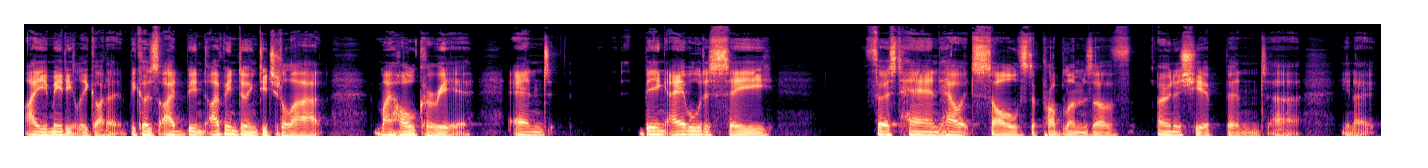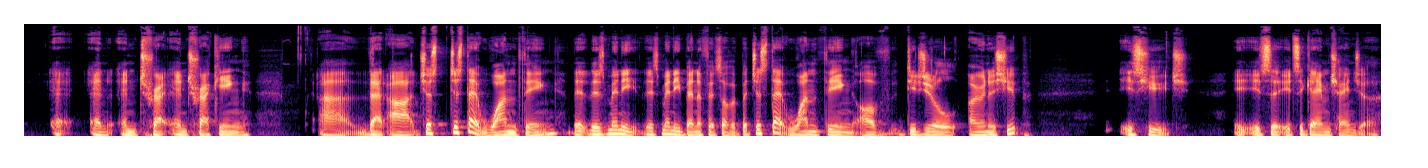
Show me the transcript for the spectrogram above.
I immediately got it because I'd been I've been doing digital art my whole career, and being able to see firsthand how it solves the problems of ownership and uh, you know and and tra- and tracking uh, that art just just that one thing there's many there's many benefits of it but just that one thing of digital ownership is huge. It's a it's a game changer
